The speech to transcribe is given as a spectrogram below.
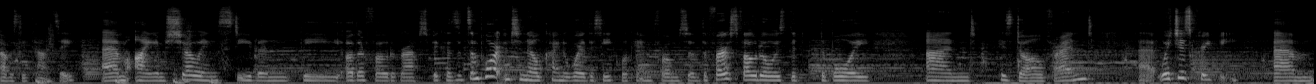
obviously can't see, um, I am showing Steven the other photographs because it's important to know kind of where the sequel came from. So the first photo is the the boy and his doll friend, uh, which is creepy. Um,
